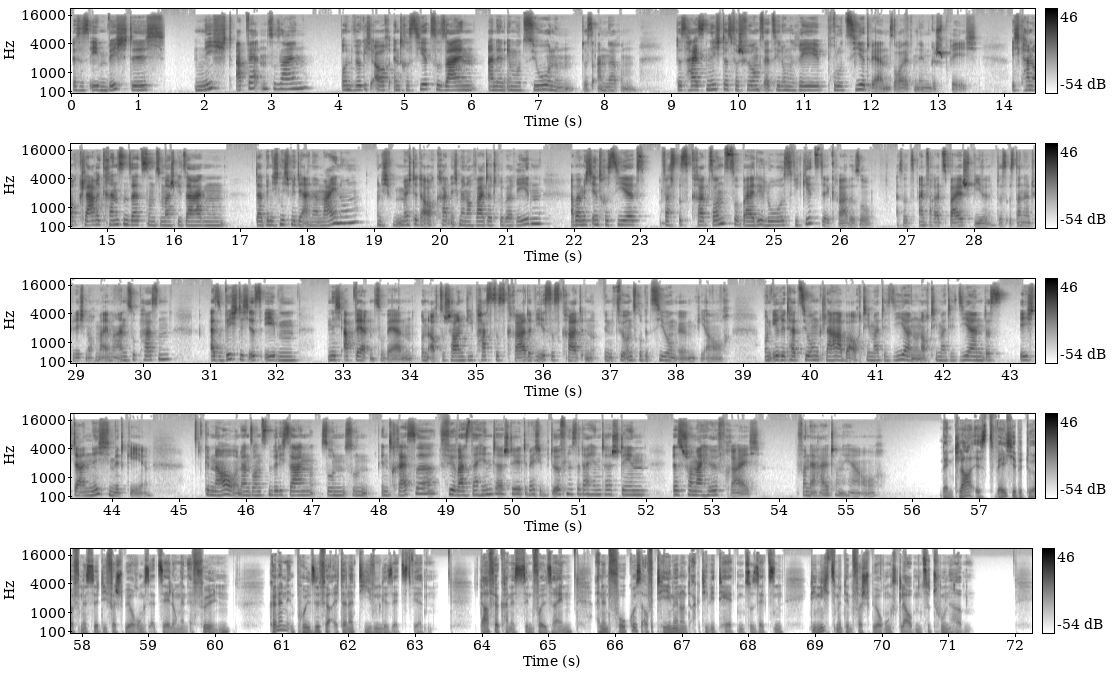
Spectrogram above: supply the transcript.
ist es eben wichtig, nicht abwertend zu sein und wirklich auch interessiert zu sein an den Emotionen des anderen. Das heißt nicht, dass Verschwörungserzählungen reproduziert werden sollten im Gespräch. Ich kann auch klare Grenzen setzen und zum Beispiel sagen, da bin ich nicht mit dir einer Meinung und ich möchte da auch gerade nicht mehr noch weiter drüber reden, aber mich interessiert, was ist gerade sonst so bei dir los? Wie geht's dir gerade so? Also einfach als Beispiel. Das ist dann natürlich nochmal immer anzupassen. Also wichtig ist eben, nicht abwertend zu werden und auch zu schauen, wie passt es gerade, wie ist es gerade für unsere Beziehung irgendwie auch. Und Irritation, klar, aber auch thematisieren und auch thematisieren, dass ich da nicht mitgehe. Genau, und ansonsten würde ich sagen, so ein, so ein Interesse für was dahinter steht, welche Bedürfnisse dahinter stehen, ist schon mal hilfreich, von der Haltung her auch. Wenn klar ist, welche Bedürfnisse die Verschwörungserzählungen erfüllen, können Impulse für Alternativen gesetzt werden. Dafür kann es sinnvoll sein, einen Fokus auf Themen und Aktivitäten zu setzen, die nichts mit dem Verschwörungsglauben zu tun haben.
